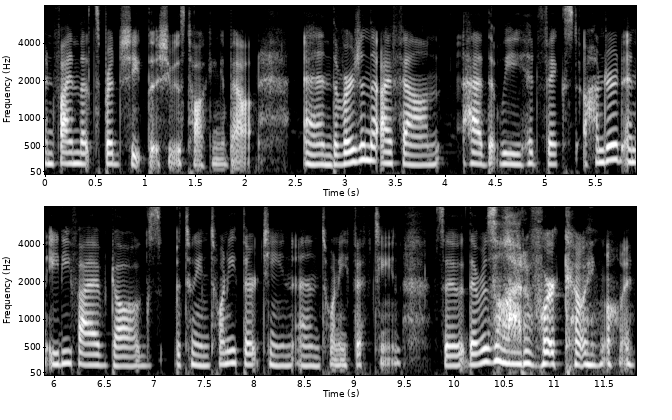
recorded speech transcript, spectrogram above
and find that spreadsheet that she was talking about. And the version that I found had that we had fixed 185 dogs between 2013 and 2015. So there was a lot of work going on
